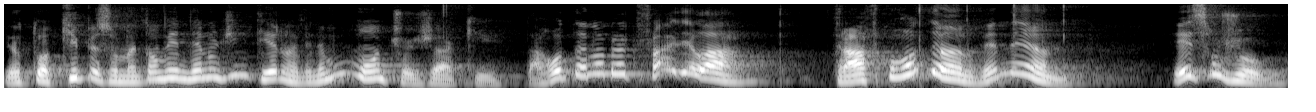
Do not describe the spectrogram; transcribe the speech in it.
Eu estou aqui, pessoal, mas estão vendendo o dia inteiro. Nós vendemos um monte hoje já aqui. Está rodando a Black Friday lá. Tráfico rodando, vendendo. Esse é o jogo.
